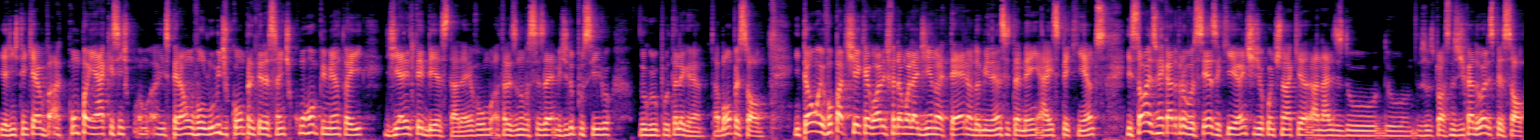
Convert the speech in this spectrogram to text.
e a gente tem que acompanhar aqui, se a gente esperar um volume de compra interessante com rompimento aí de LTBs. Tá? Daí eu vou atualizando vocês à medida possível no grupo Telegram. Tá bom, pessoal? Então eu vou partir aqui agora, a gente vai dar uma olhadinha no Ethereum, a dominância e também a SP500. E só mais um recado para vocês aqui, antes de eu continuar aqui a análise do, do, dos próximos indicadores, pessoal pessoal.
